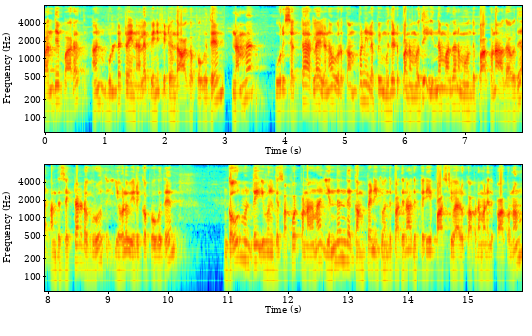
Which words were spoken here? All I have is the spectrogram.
வந்தே பாரத் அண்ட் புல்லட் ட்ரெயினால் பெனிஃபிட் வந்து ஆக போகுது. நம்ம ஒரு செக்டாரில் இல்லைனா ஒரு கம்பெனியில் போய் முதலீடு பண்ணும்போது இந்த மாதிரி தான் நம்ம வந்து பார்க்கணும். அதாவது அந்த செக்டாரோட க்ரோத் எவ்வளவு இருக்க போகுது? கவர்மெண்ட்டு இவங்களுக்கு சப்போர்ட் பண்ணாங்கன்னா எந்தெந்த கம்பெனிக்கு வந்து பார்த்தீங்கன்னா அது பெரிய பாசிட்டிவாக இருக்கும் அப்புறமா இது பார்க்கணும்.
